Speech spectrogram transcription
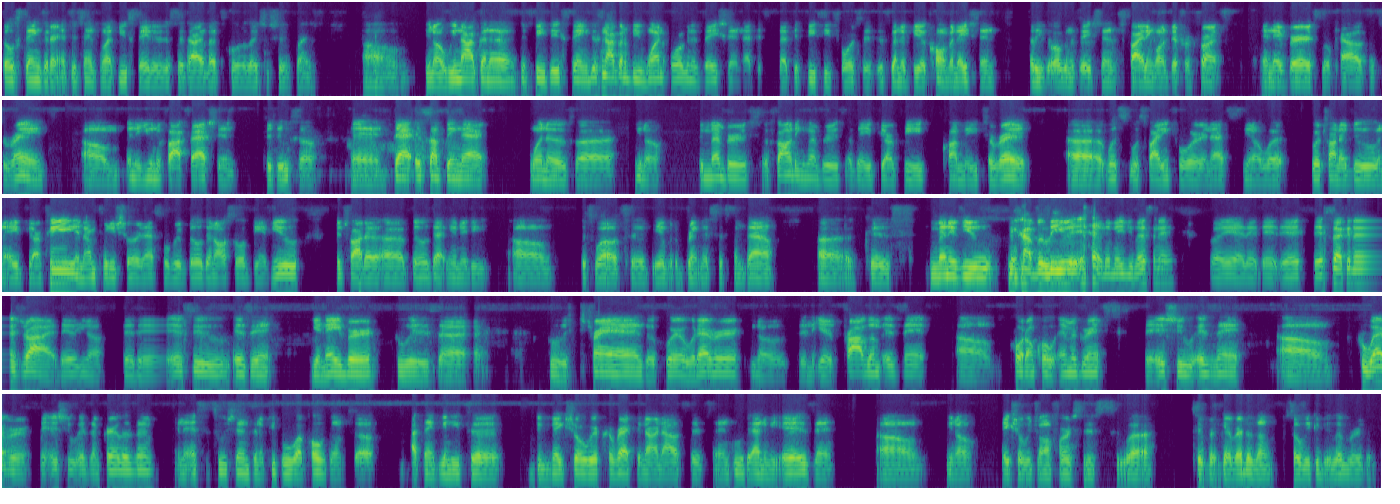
those things that are interchanging, like you stated, it's a dialectical relationship. Like, um, you know, we're not gonna defeat these things. There's not gonna be one organization that that defeats these forces. It's gonna be a culmination of these organizations fighting on different fronts in their various locales and terrains um, in a unified fashion to do so. And that is something that one of uh, you know the members, the founding members of the APRP, Kwame Ture, uh, was was fighting for, and that's you know what we're trying to do in APRP, and I'm pretty sure that's what we're building also at BMU to try to uh, build that unity um, as well to be able to bring the system down. Because many of you may not believe it, they may be listening, but yeah, they, they, they, they're sucking us dry. They, you know, the, the issue isn't your neighbor who is uh, who is trans or queer, or whatever. You know, the your problem isn't um, quote unquote immigrants. The issue isn't um, whoever. The issue is imperialism and the institutions and the people who uphold them. So I think we need to to make sure we're correct in our analysis and who the enemy is, and um, you know, make sure we join forces to uh, to get rid of them so we can be liberated.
